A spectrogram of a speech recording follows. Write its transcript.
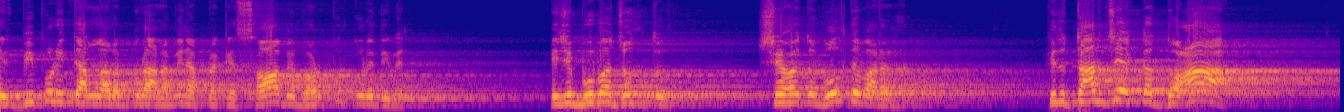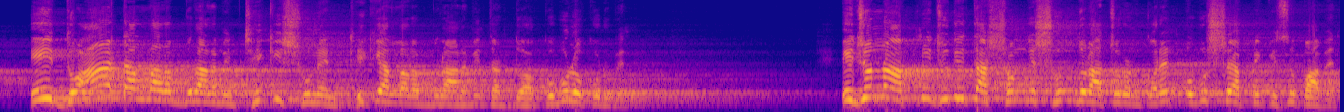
এর বিপরীতে আল্লাহ রব্বুল আলমিন আপনাকে সবে ভরপুর করে দিবেন। এই যে বুবা জন্তু, সে হয়তো বলতে পারে না, কিন্তু তার যে একটা দোয়া এই দোয়াটা আল্লাহ রব্বুল আলমিন ঠিকই শুনেন, ঠিকই আল্লাহ রব্বুল আলমিন তার দোয়া কবুলও করবেন। এই জন্য আপনি যদি তার সঙ্গে সুন্দর আচরণ করেন, অবশ্যই আপনি কিছু পাবেন।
